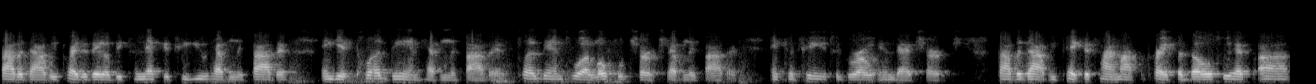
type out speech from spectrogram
Father God, we pray that they will be connected to you, Heavenly Father, and get plugged in, Heavenly Father, plugged into a local church, Heavenly Father, and continue to grow in that church. Father God, we take the time out to pray for those who have uh,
